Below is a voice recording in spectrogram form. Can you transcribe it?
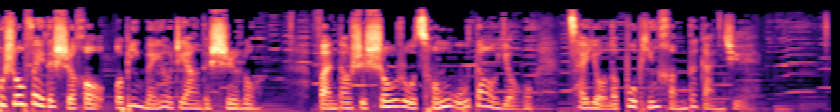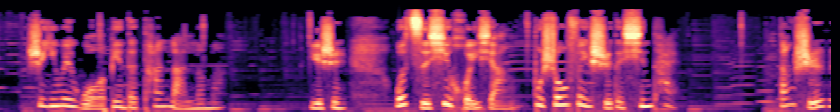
不收费的时候我并没有这样的失落，反倒是收入从无到有，才有了不平衡的感觉。是因为我变得贪婪了吗？于是，我仔细回想不收费时的心态。当时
